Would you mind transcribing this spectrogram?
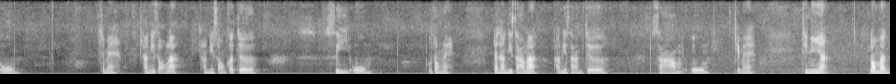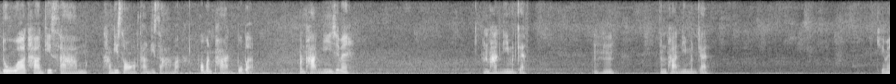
โอห์มใช่ไหมทางที่สองล่ะ ทางที่สองก็เจอสี่โอห์มถูกต้องไหมแล้วทางที่สามล่ะ ทางที่สามเจอสามโอห์มโอเคไหมทีนี้อะเรามาดูว่าทางที่สามทางที่สองกับทางที่สามอะพอมันผ่านปุ๊บอะมันผ่านนี้ใช่ไหมมันผ่านนี้เหมือนกัน อือฮึ มันผ่านนี้เหมือนกันโอเคไหม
